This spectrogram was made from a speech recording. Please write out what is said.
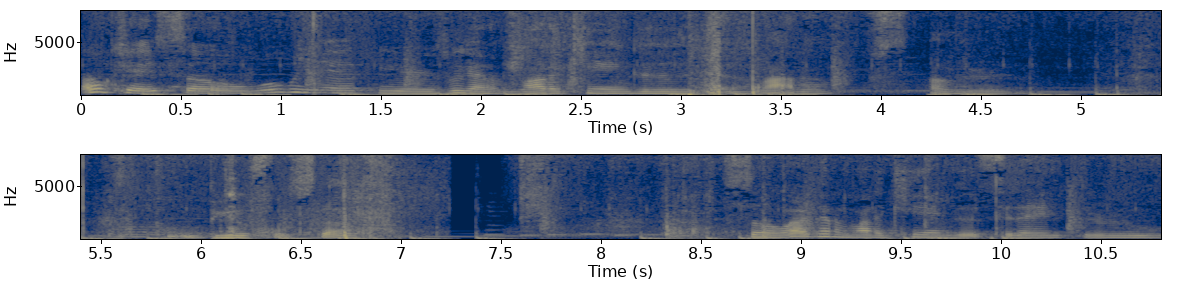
Okay, so what we have here is we got a lot of canned goods and a lot of other beautiful stuff. So I got a lot of canned goods today through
